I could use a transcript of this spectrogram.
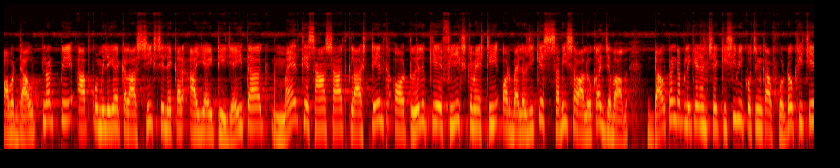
अब डाउटनट पे आपको मिलेगा क्लास सिक्स से लेकर आई आई टी जेई तक। मैथ के साथ साथ क्लास टेंथ और ट्वेल्व के फिजिक्स केमिस्ट्री और बायोलॉजी के सभी सवालों का जवाब। डाउटनट एप्लीकेशन से किसी भी क्वेश्चन का फ़ोटो खींचे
